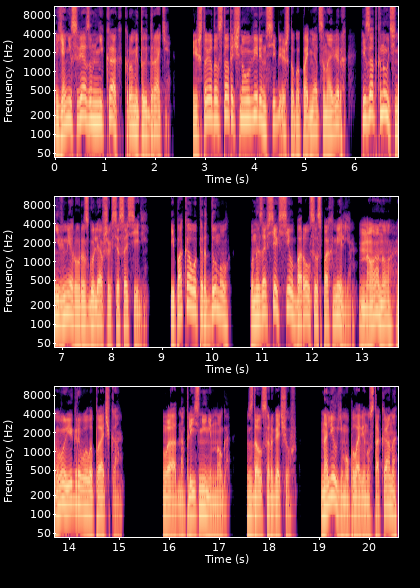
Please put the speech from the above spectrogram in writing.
я не связан никак, кроме той драки. И что я достаточно уверен в себе, чтобы подняться наверх и заткнуть не в меру разгулявшихся соседей. И пока опер думал, он изо всех сил боролся с похмельем, но оно выигрывало по очкам. «Ладно, плесни немного», — сдался Рогачев. Налил ему половину стакана,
